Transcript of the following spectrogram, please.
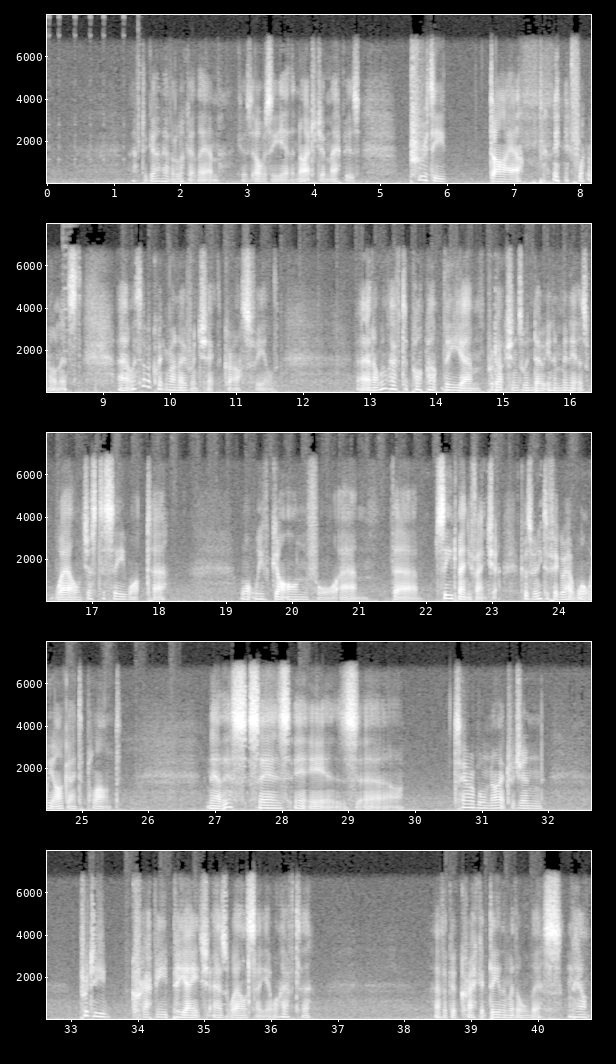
I have to go and have a look at them, because obviously, yeah, the nitrogen map is pretty dire, if we're honest. Uh, let's have a quick run over and check the grass field and I will have to pop up the um, productions window in a minute as well, just to see what uh, what we've got on for um, the seed manufacture, because we need to figure out what we are going to plant. Now this says it is uh, terrible nitrogen, pretty crappy pH as well, so yeah, we'll have to have a good crack at dealing with all this. Now,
